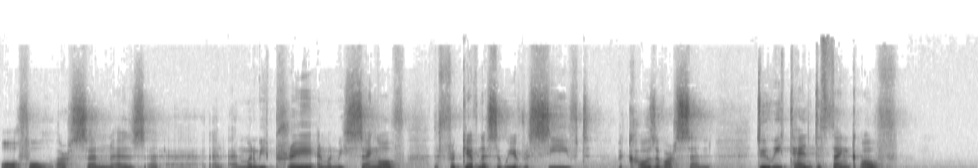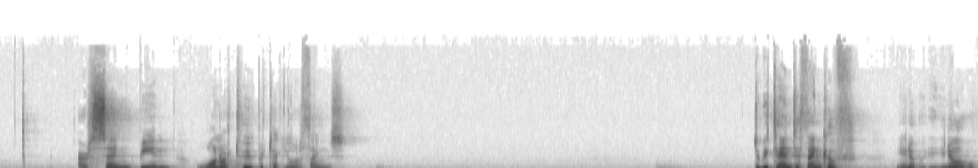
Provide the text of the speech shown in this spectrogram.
awful our sin is, uh, and, when we pray and when we sing of the forgiveness that we have received because of our sin, do we tend to think of our sin being one or two particular things? Do we tend to think of, you know, you know,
